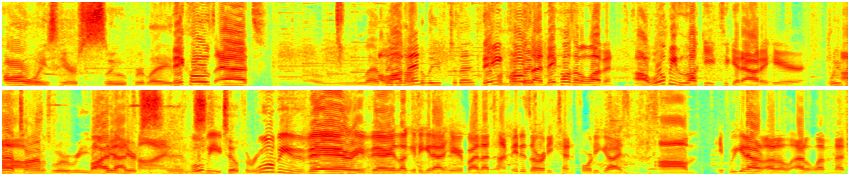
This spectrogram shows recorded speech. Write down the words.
always here super late. they close at 11, I believe, today. they close Monday. at they close at 11. Uh, we'll be lucky to get out of here. We've had um, times where we've by been that here time. since We'll be till 3. We'll be very, very lucky to get out of here by that time. It is already 10:40, guys. Um, if we get out at, at 11, that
